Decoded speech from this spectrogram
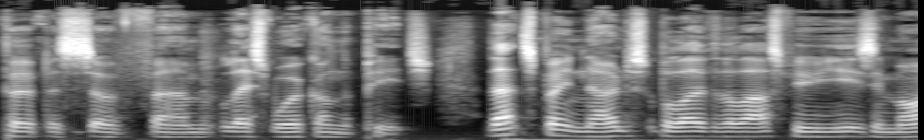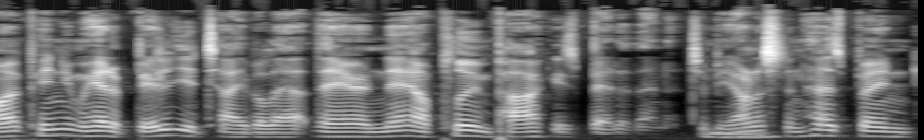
purpose of um, less work on the pitch. That's been noticeable over the last few years, in my opinion. We had a billiard table out there, and now Pluim Park is better than it, to Mm. be honest, and has been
